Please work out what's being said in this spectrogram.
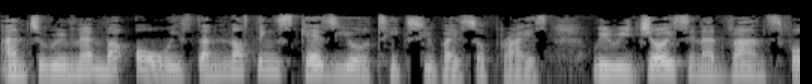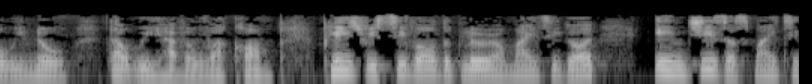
and to remember always that nothing scares you or takes you by surprise. We rejoice in advance for we know that we have overcome. Please receive all the glory, Almighty God. In Jesus' mighty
